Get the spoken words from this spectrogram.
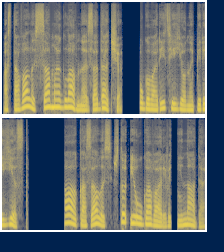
Оставалась самая главная задача — уговорить ее на переезд. А оказалось, что и уговаривать не надо.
